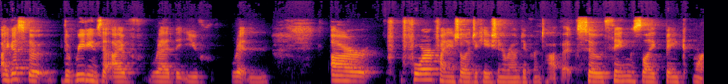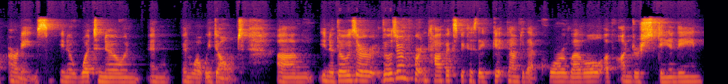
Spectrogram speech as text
I guess the the readings that I've read that you've written are for financial education around different topics. So things like bank earnings, you know, what to know and and and what we don't. Um, you know, those are those are important topics because they get down to that core level of understanding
